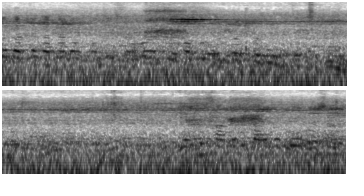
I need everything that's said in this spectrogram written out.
करणारा करणाऱ्या सर्व 场的一百个多个小时。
